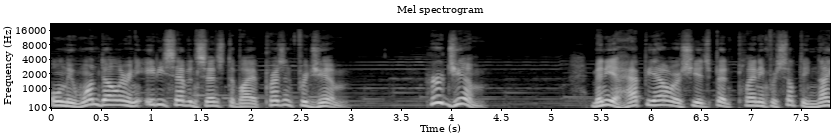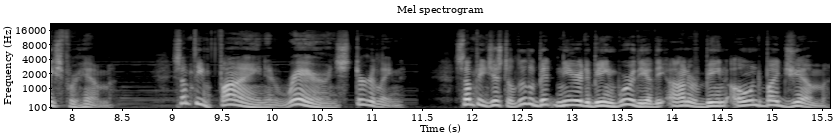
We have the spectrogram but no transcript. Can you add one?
Only one dollar and eighty-seven cents to buy a present for Jim. Her Jim. Many a happy hour she had spent planning for something nice for him. Something fine and rare and sterling. Something just a little bit near to being worthy of the honor of being owned by Jim.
